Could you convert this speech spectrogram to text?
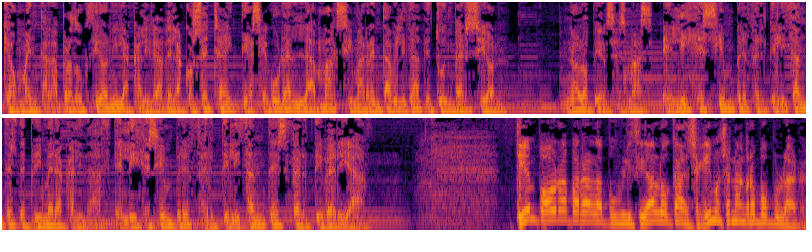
que aumenta la producción y la calidad de la cosecha y te aseguran la máxima rentabilidad de tu inversión. No lo pienses más. Elige siempre fertilizantes de primera calidad. Elige siempre fertilizantes Fertiberia. Tiempo ahora para la publicidad local. Seguimos en Agropopular.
